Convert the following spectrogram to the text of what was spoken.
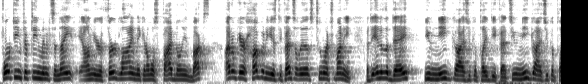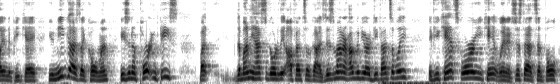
14, 15 minutes a night on your third line, making almost 5 million bucks. I don't care how good he is defensively, that's too much money. At the end of the day, you need guys who can play defense. You need guys who can play in the PK. You need guys like Coleman. He's an important piece, but the money has to go to the offensive guys. Doesn't matter how good you are defensively. If you can't score, you can't win. It's just that simple,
